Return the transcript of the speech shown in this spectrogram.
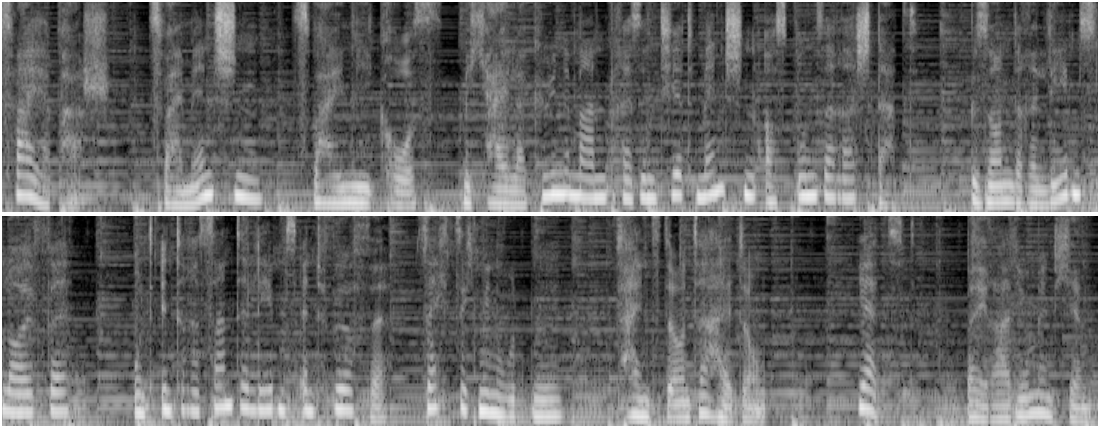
Zweierpasch. Zwei Menschen, zwei Mikros. Michaela Kühnemann präsentiert Menschen aus unserer Stadt. Besondere Lebensläufe und interessante Lebensentwürfe. 60 Minuten feinste Unterhaltung. Jetzt bei Radio München.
